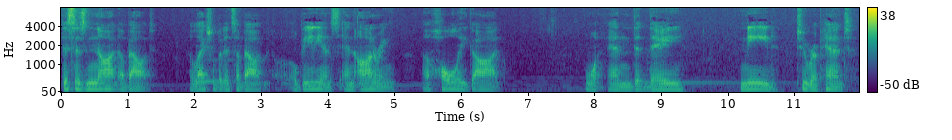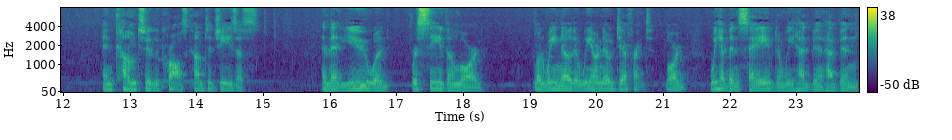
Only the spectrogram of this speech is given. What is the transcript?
this is not about election, but it's about obedience and honoring a holy God, and that they need to repent and come to the cross, come to Jesus, and that you would receive them, Lord. Lord, we know that we are no different. Lord, we have been saved and we had been, have been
